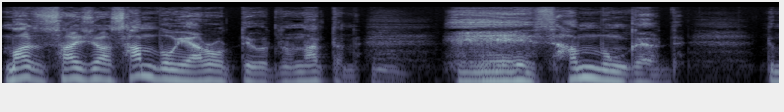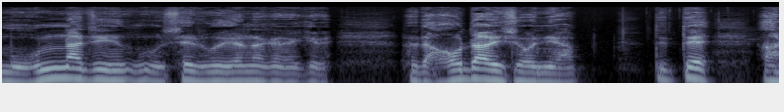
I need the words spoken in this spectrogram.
まず最初は3本やろうっていうことになったんだ、うん、ええー、3本かよってでも同じセリフをやらなきゃいけない。それで青大将にやっててあ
